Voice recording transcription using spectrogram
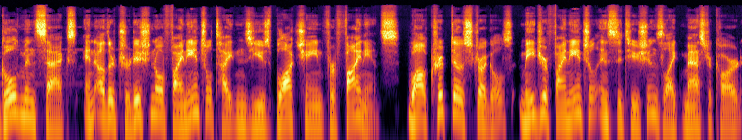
Goldman Sachs, and other traditional financial titans use blockchain for finance. While crypto struggles, major financial institutions like MasterCard,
